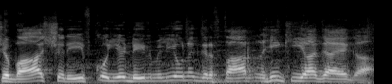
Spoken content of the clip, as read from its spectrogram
शहबाज शरीफ को ये डील मिली है उन्हें गिरफ़्तार नहीं किया जाएगा।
